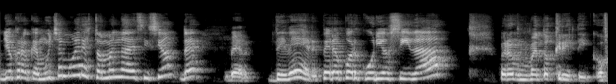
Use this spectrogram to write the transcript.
yo creo que muchas mujeres toman la decisión de ver. De ver, pero por curiosidad pero en un momento crítico.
